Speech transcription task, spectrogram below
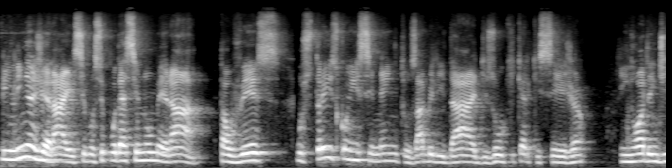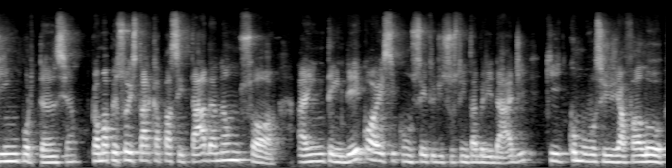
em linhas gerais, se você pudesse enumerar, talvez, os três conhecimentos, habilidades ou o que quer que seja, em ordem de importância, para uma pessoa estar capacitada não só a entender qual é esse conceito de sustentabilidade, que, como você já falou,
